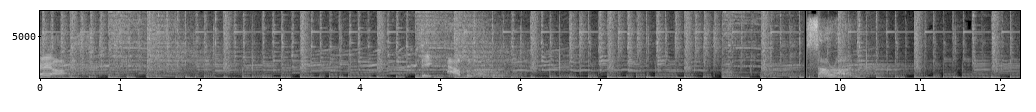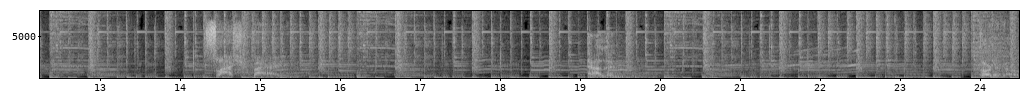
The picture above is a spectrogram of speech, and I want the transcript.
Chaos. Diablo. Sauron. Slash Bang. Alan. Vertigo.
